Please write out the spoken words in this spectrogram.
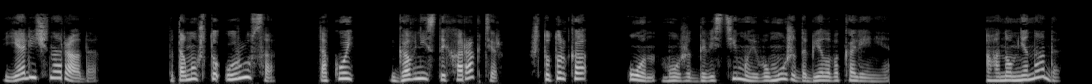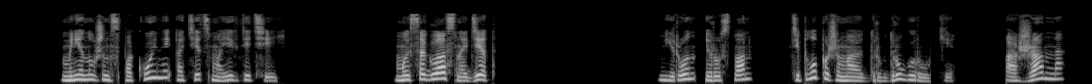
Я лично рада, потому что у Руса такой говнистый характер, что только он может довести моего мужа до белого коленя. А оно мне надо? Мне нужен спокойный отец моих детей. Мы согласны, дед. Мирон и Руслан тепло пожимают друг другу руки, а Жанна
